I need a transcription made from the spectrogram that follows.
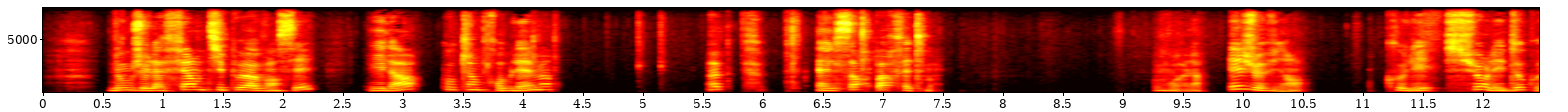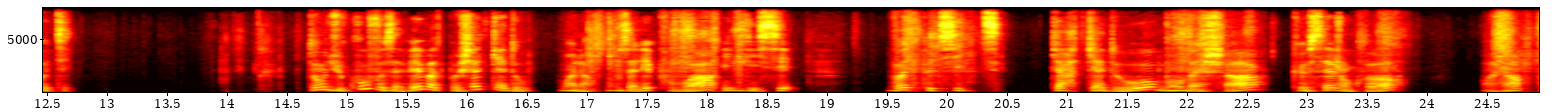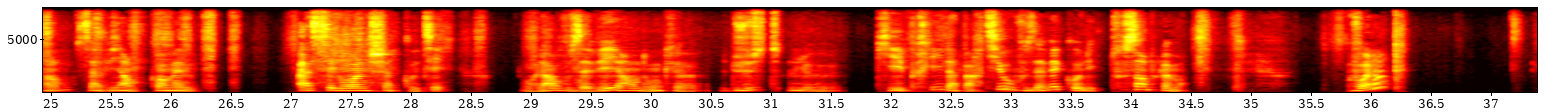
Donc je la fais un petit peu avancer. Et là, aucun problème. Hop, elle sort parfaitement. Voilà. Et je viens coller sur les deux côtés. Donc du coup, vous avez votre pochette cadeau. Voilà, vous allez pouvoir y glisser votre petite carte cadeau, bon d'achat, que sais-je encore. Voilà, hein, ça vient quand même assez loin de chaque côté. Voilà, vous avez hein, donc euh, juste le qui est pris la partie où vous avez collé, tout simplement. Voilà.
